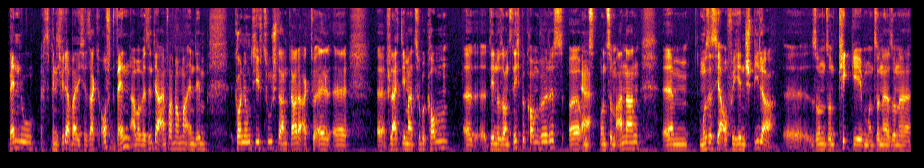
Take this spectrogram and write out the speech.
wenn du, jetzt bin ich wieder bei, ich sage oft wenn, aber wir sind ja einfach nochmal in dem Konjunktivzustand, gerade aktuell, äh, äh, vielleicht jemand zu bekommen, äh, den du sonst nicht bekommen würdest. Äh, ja. und, und, zum anderen ähm, muss es ja auch für jeden Spieler äh, so, so einen Kick geben und so eine, so eine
